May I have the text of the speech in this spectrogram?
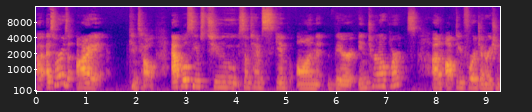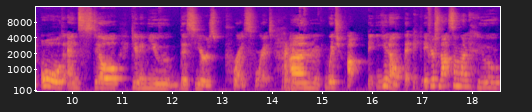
uh, as far as I can tell, Apple seems to sometimes skimp on their internal parts, um, opting for a generation old and still giving you this year's price for it. Um, which, uh, you know, if you're not someone who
